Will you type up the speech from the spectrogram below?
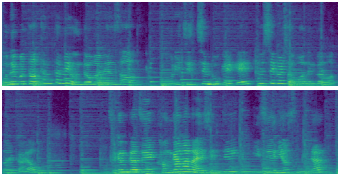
오늘부터 틈틈이 운동하면서 우리 지친 목에게 휴식을 줘보는 건 어떨까요? 지금까지 건강한 ICT 이지은이었습니다.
